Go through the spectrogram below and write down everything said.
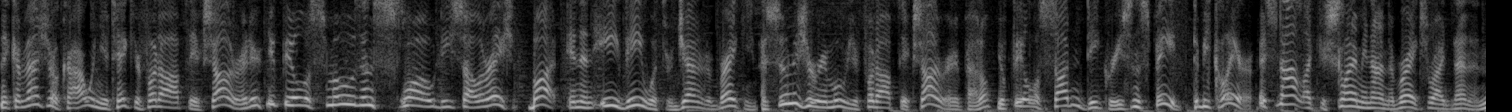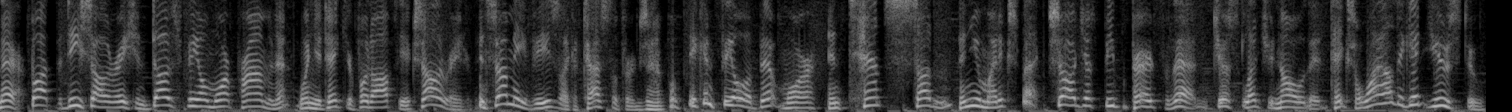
In a conventional car, when you take your foot off the accelerator, you feel a smooth and slow deceleration. But in an EV with regenerative braking, as soon as you remove your foot off the accelerator pedal, you'll feel a sudden decrease in speed. To be clear, it's not like you're slamming on the brakes right then and there, but the deceleration does feel more prominent when you take your foot off the accelerator. In some EVs, like a Tesla for example, it can feel a bit more intense, sudden than you might expect. So just be prepared for that. And just let you know that it takes a while to get used to.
